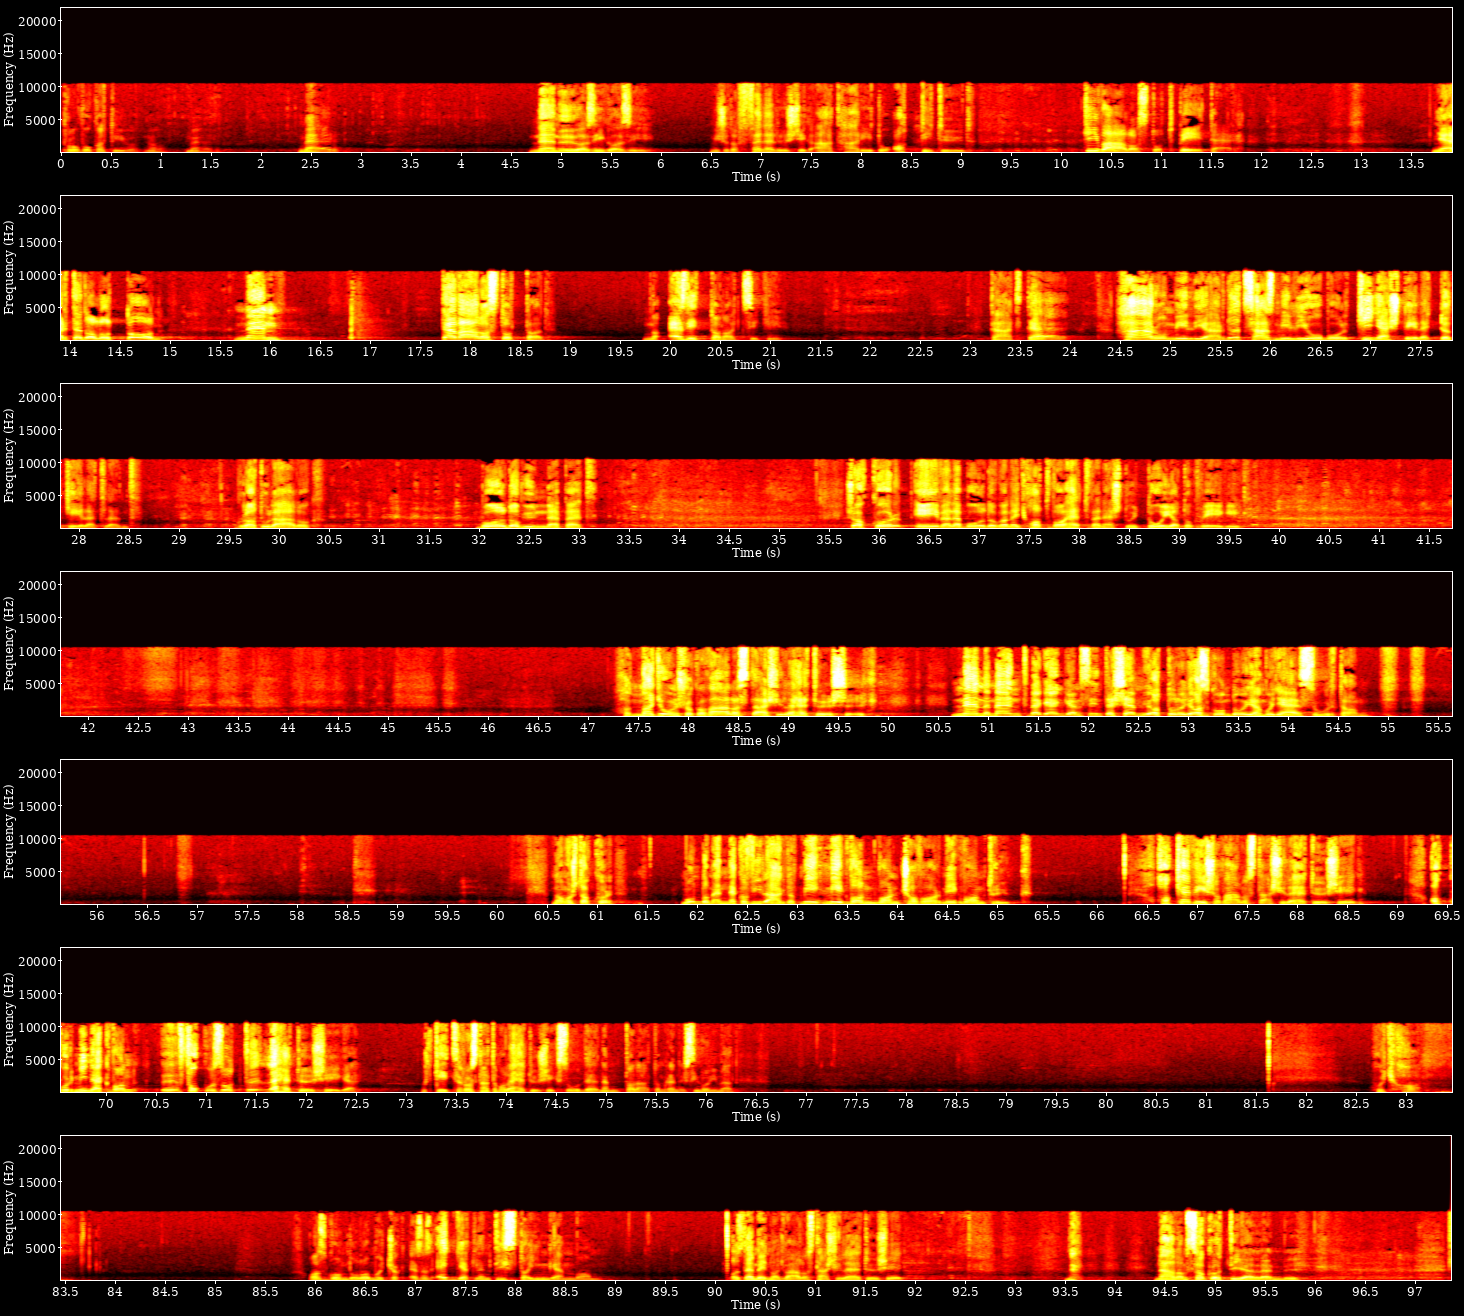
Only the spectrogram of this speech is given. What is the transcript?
Provokatívan, na? Mert? Mert? Nem ő az igazi. Micsoda felelősség áthárító attitűd. Kiválasztott Péter? Nyerted a lotton? Nem. Te választottad. Na ez itt a nagy ciki. Tehát te 3 milliárd 500 millióból kinyestél egy tökéletlent. Gratulálok. Boldog ünnepet. Akkor élj vele boldogan egy 60-70-est, úgy toljatok végig. ha nagyon sok a választási lehetőség, nem ment meg engem szinte semmi attól, hogy azt gondoljam, hogy elszúrtam. Na most akkor mondom ennek a világnak, még, még van, van csavar, még van trükk. Ha kevés a választási lehetőség, akkor minek van fokozott lehetősége? Most kétszer használtam a lehetőség szót, de nem találtam rendes szinonimát. hogyha azt gondolom, hogy csak ez az egyetlen tiszta ingem van, az nem egy nagy választási lehetőség. Nálam szokott ilyen lenni.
